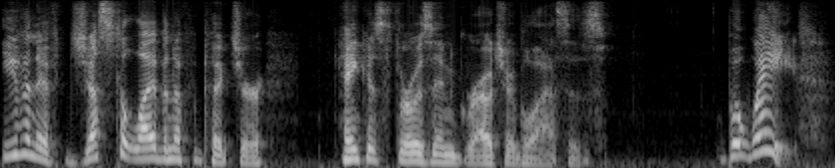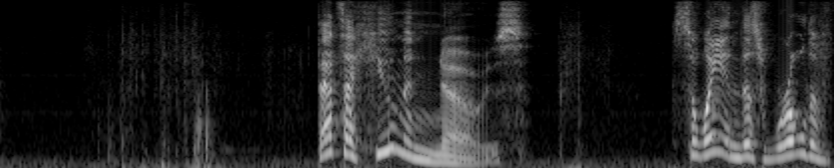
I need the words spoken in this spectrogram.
even if just to liven up a picture, Henkes throws in Groucho glasses. But wait. That's a human nose. So wait, in this world of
